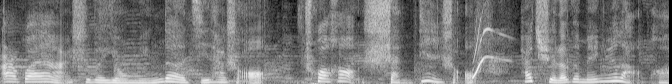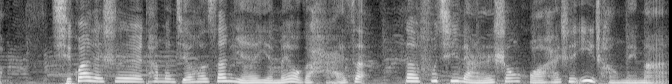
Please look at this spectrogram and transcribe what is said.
二乖啊是个有名的吉他手，绰号闪电手，还娶了个美女老婆。奇怪的是，他们结婚三年也没有个孩子，但夫妻两人生活还是异常美满。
